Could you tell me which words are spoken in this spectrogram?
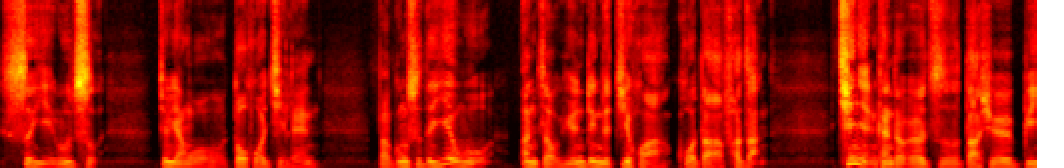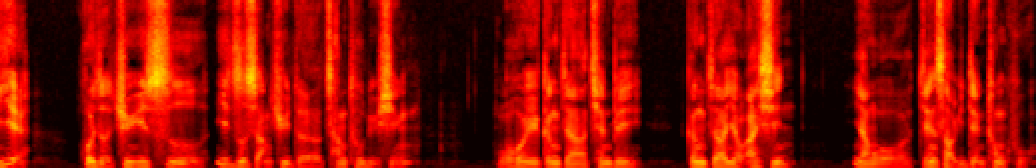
事已如此，就让我多活几年，把公司的业务按照原定的计划扩大发展，亲眼看到儿子大学毕业，或者去一次一直想去的长途旅行，我会更加谦卑，更加有爱心，让我减少一点痛苦。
